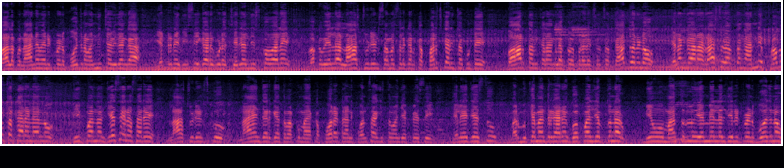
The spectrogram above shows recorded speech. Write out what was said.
వాళ్ళకు నాణ్యమైనటువంటి భోజనం అందించే విధంగా వెంటనే వీసీ గారు కూడా చర్యలు తీసుకోవాలి. ఒకవేళ లా స్టూడెంట్ సమస్యలు కనుక పరిష్కరించకుంటే భారత వికలాంగుల హక్కుల సంస్థ ఆధ్వర్యంలో తెలంగాణ రాష్ట్ర వ్యాప్తంగా అన్ని ప్రభుత్వ కార్యాలయాల్లో దిగ్బంధం చేసైనా సరే లా స్టూడెంట్స్కు న్యాయం జరిగేంత వరకు మా యొక్క పోరాటాన్ని కొనసాగిస్తామని చెప్పేసి తెలియజేస్తూ మరి ముఖ్యమంత్రి గారే గొప్పలు చెప్తున్నారు. మేము మంత్రులు ఎమ్మెల్యేలు తినటువంటి భోజనం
